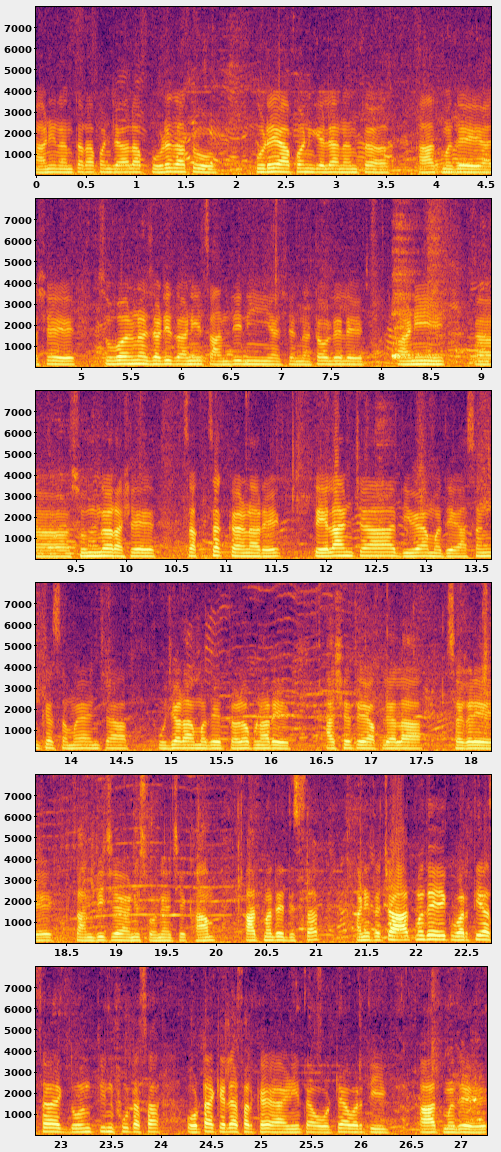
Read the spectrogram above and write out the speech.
आणि नंतर आपण ज्याला पुढे जातो पुढे आपण गेल्यानंतर आतमध्ये असे सुवर्ण जडीत आणि चांदिनी असे नटवलेले आणि सुंदर असे चकचक करणारे तेलांच्या दिव्यामध्ये असंख्य समयांच्या उजेडामध्ये तळपणारे असे ते आपल्याला सगळे चांदीचे आणि सोन्याचे खांब आतमध्ये दिसतात. आणि त्याच्या आतमध्ये एक वरती असा एक दोन तीन फूट असा ओटा केल्यासारखा आहे आणि त्या ओट्यावरती आतमध्ये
